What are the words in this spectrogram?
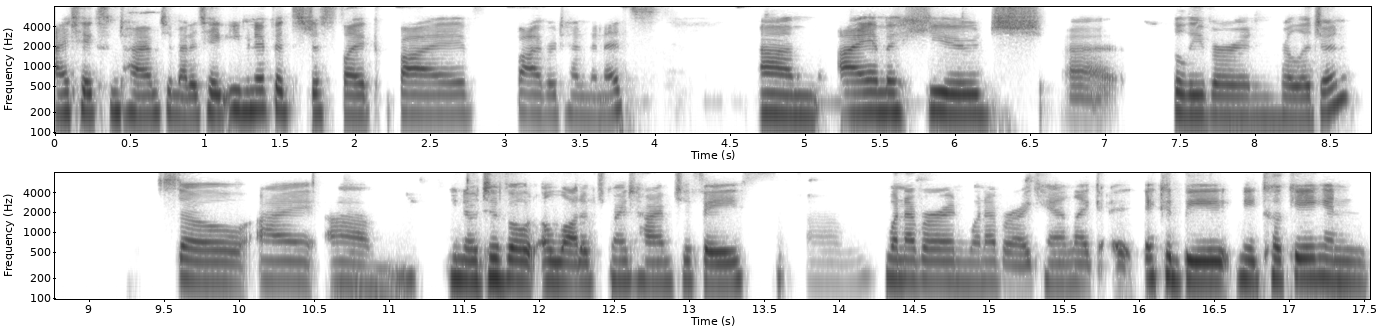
I take some time to meditate, even if it's just like five, five or 10 minutes. Um, I am a huge uh, believer in religion. So I, um, you know, devote a lot of my time to faith um, whenever and whenever I can. Like it, it could be me cooking and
